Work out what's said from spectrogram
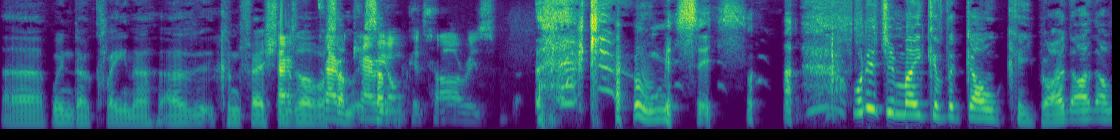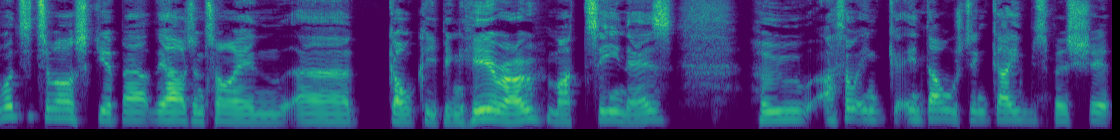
uh, window cleaner, uh, confessions Car- of, or carry, something. Carry some... on Qataris. Carol misses. what did you make of the goalkeeper? I, I, I wanted to ask you about the Argentine uh, goalkeeping hero Martinez, who I thought in, indulged in gamesmanship,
